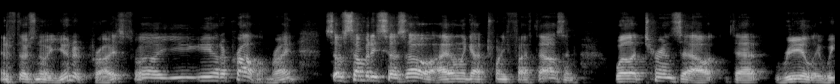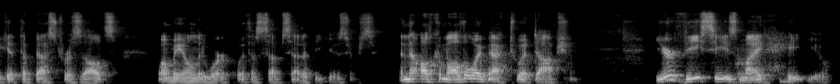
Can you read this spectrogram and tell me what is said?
And if there's no unit price well you, you got a problem right? So if somebody says oh i only got 25000 well, it turns out that really we get the best results when we only work with a subset of the users. And I'll come all the way back to adoption. Your VCs might hate you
